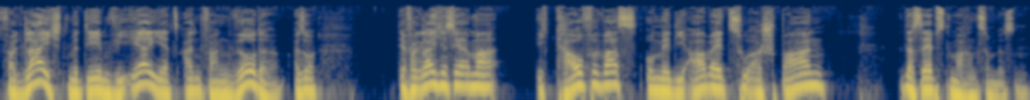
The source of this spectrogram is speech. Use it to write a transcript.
vergleicht mit dem, wie er jetzt anfangen würde, also der Vergleich ist ja immer, ich kaufe was, um mir die Arbeit zu ersparen, das selbst machen zu müssen.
